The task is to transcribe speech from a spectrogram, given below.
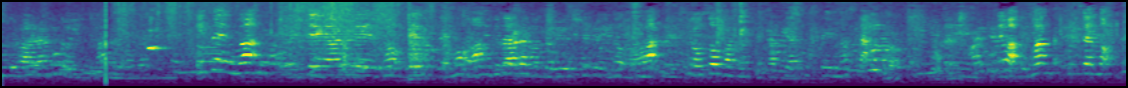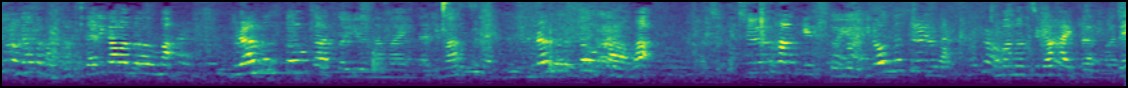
ングルアラブと言います以前は JRA のレースでもアングルアラブという種類の馬は競走馬として活躍していましたでは真ん中こちらの皆様の左側の馬ブラムストーカーという名前になりますブラムストーカーは中半血といういろんな種類の馬の血が入った馬で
